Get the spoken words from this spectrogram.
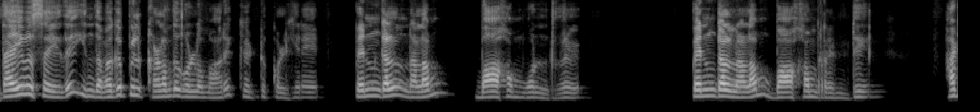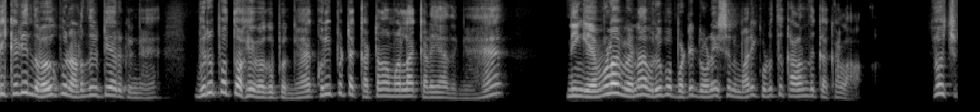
தயவு செய்து இந்த வகுப்பில் கலந்து கொள்ளுமாறு கேட்டுக்கொள்கிறேன். பெண்கள் நலம் பாகம் ஒன்று பெண்கள் நலம் பாகம் ரெண்டு அடிக்கடி இந்த வகுப்பு நடந்துக்கிட்டே இருக்குங்க. விருப்பத்தொகை வகுப்புங்க. குறிப்பிட்ட கட்டணமெல்லாம் கிடையாதுங்க. நீங்கள் எவ்வளோ வேணால் விருப்பப்பட்டு டொனேஷன் மாதிரி கொடுத்து கலந்து கக்கலாம் யோசிச்சு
